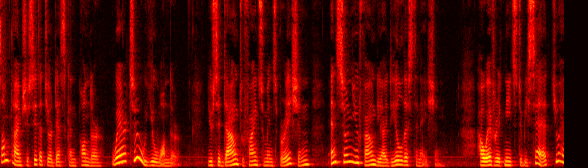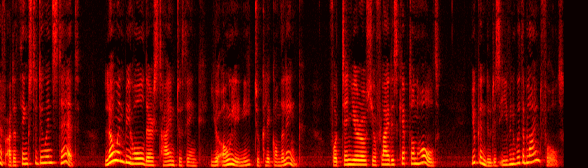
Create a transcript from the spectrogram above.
Sometimes you sit at your desk and ponder. Where to, you wonder? You sit down to find some inspiration, and soon you found the ideal destination. However, it needs to be said, you have other things to do instead. Lo and behold, there's time to think. You only need to click on the link. For 10 euros your flight is kept on hold. You can do this even with a blindfold.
